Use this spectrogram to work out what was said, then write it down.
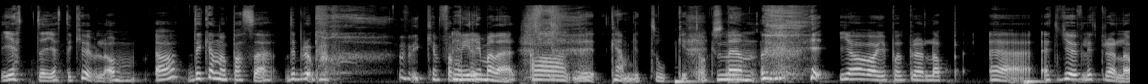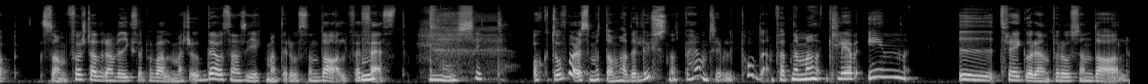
jätte, jättekul. Om, ja, det kan nog passa. Det beror på vilken familj man är. Ja, det kan bli tokigt också. Men jag var ju på ett bröllop, eh, ett ljuvligt bröllop. Som, först hade de vigsel på Valdemarsudde och sen så gick man till Rosendal för fest. Mysigt. Och då var det som att de hade lyssnat på Hemtrevligt-podden. För att när man klev in i trädgården på Rosendal,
